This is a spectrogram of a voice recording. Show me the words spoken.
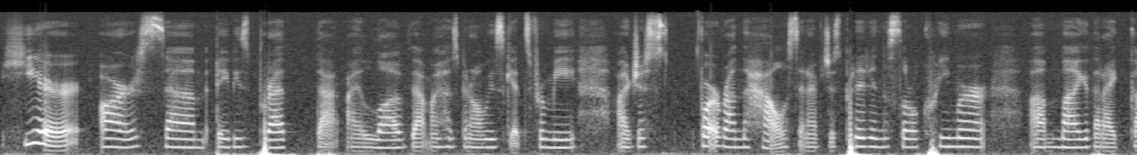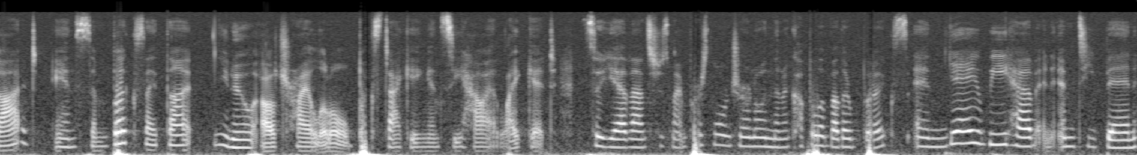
here are some baby's breath that I love that my husband always gets for me uh, just for around the house and I've just put it in this little creamer um, mug that I got and some books I thought you know I'll try a little book stacking and see how I like it so yeah, that's just my personal journal and then a couple of other books. And yay, we have an empty bin.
